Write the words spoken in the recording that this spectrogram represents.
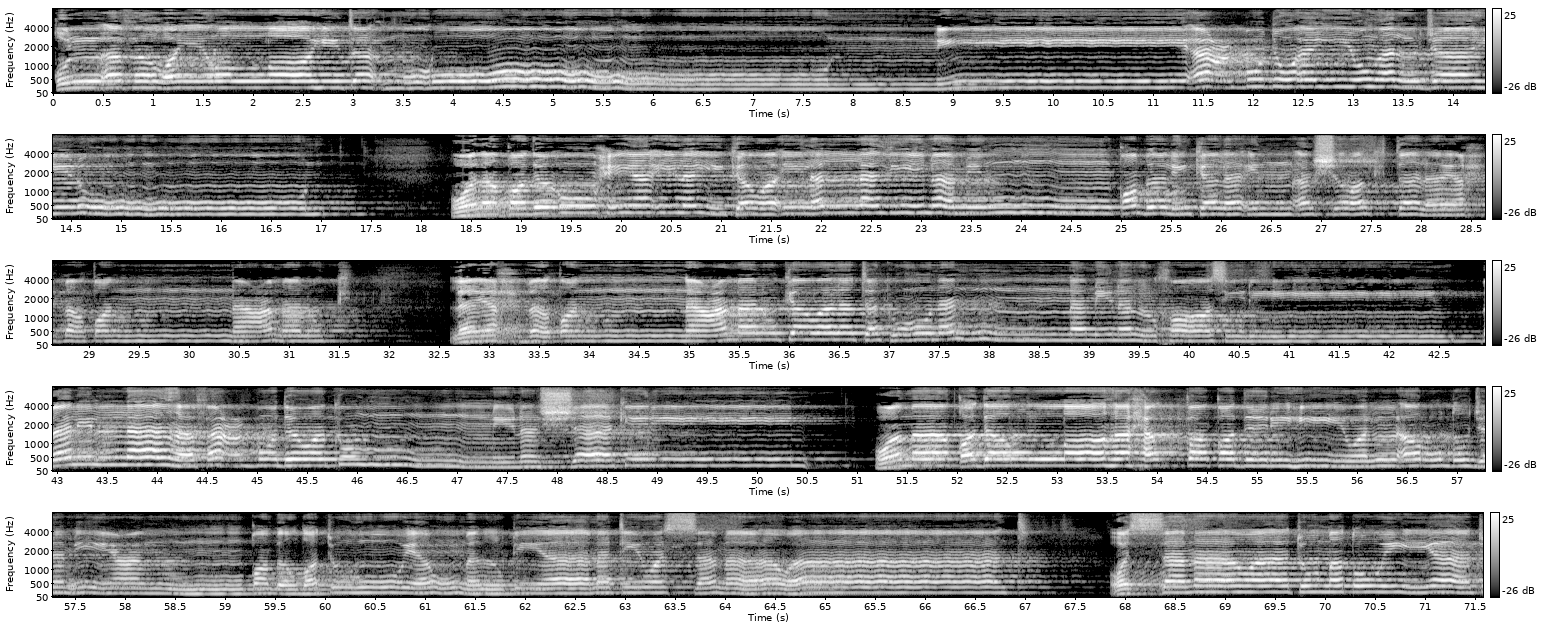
قل أفغير أيها الجاهلون. ولقد أوحي إليك وإلى الذين من قبلك لئن أشركت ليحبطن عملك ليحبطن عملك ولتكونن من الخاسرين. بل الله فاعبد وكن من الشاكرين. وما قدر الله حق قدره والأرض جميعا قبضته يوم القيامة والسماوات. والسماوات مطويات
